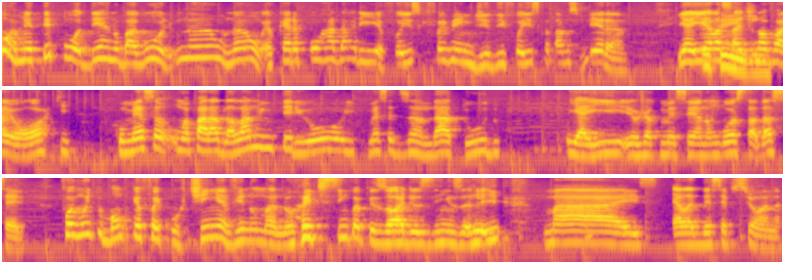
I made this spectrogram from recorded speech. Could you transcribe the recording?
porra, meter poder no bagulho? Não, não, eu quero é porradaria. Foi isso que foi vendido e foi isso que eu tava esperando. E aí ela sai de Entendi. Nova York, começa uma parada lá no interior e começa a desandar tudo. E aí eu já comecei a não gostar da série. Foi muito bom porque foi curtinha, vi numa noite, cinco episódiozinhos ali, mas ela decepciona.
